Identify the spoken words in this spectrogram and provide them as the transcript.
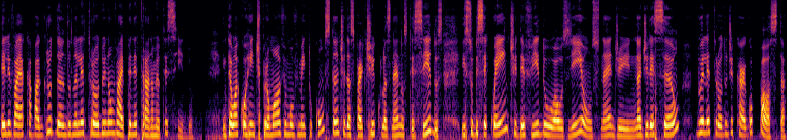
ele vai acabar grudando no eletrodo e não vai penetrar no meu tecido. Então, a corrente promove o movimento constante das partículas né, nos tecidos e subsequente devido aos íons né, de, na direção do eletrodo de carga oposta.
